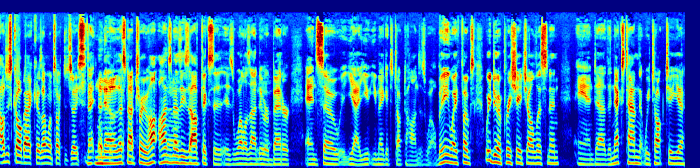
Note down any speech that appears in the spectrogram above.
I'll just call back because I want to talk to Jason." that no, that's not true. Han- Hans knows these optics as, as well as I do, Yeah. or better. And so, yeah, you you may get to talk to Hans as well. But anyway, folks, we do appreciate y'all listening. And uh, the next time that we talk to you,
